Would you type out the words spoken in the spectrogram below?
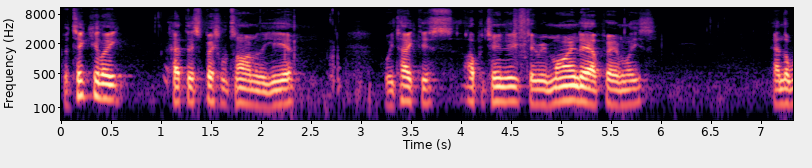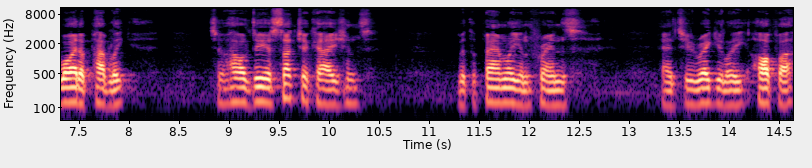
Particularly at this special time of the year, we take this opportunity to remind our families and the wider public to hold dear such occasions with the family and friends and to regularly offer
